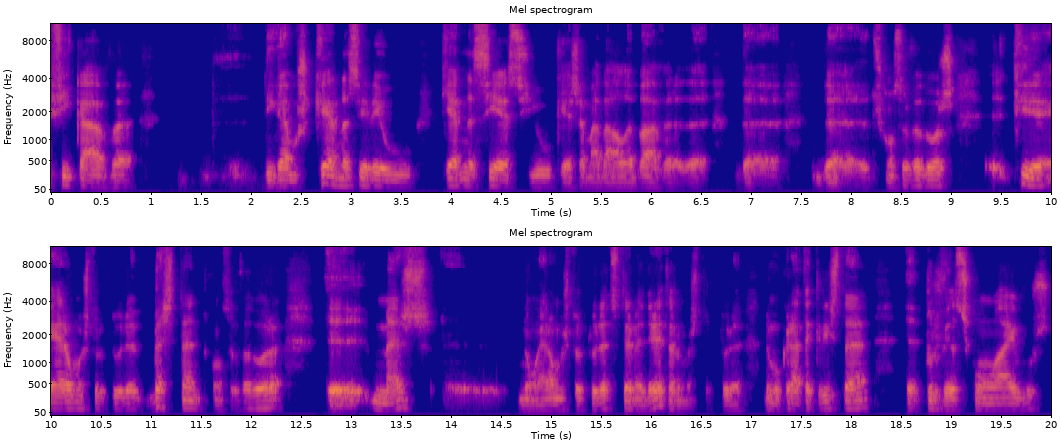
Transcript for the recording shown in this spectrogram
ficava, digamos, quer na CDU, quer na CSU, que é chamada ala bávara da, da, dos conservadores, que era uma estrutura bastante conservadora, mas não era uma estrutura de extrema-direita, era uma estrutura democrata cristã, por vezes com laivos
